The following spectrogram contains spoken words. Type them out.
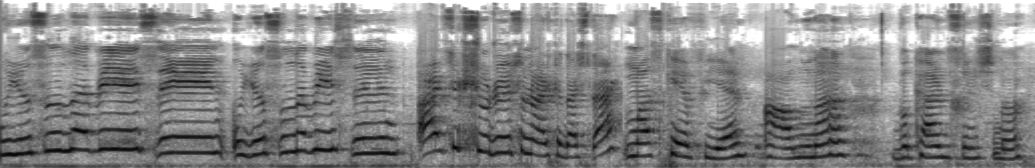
Uyusun da bilsin, uyusun da bilsin. Artık şuruyusun arkadaşlar. Maske yapayım. Alnına bakar mısın şuna?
